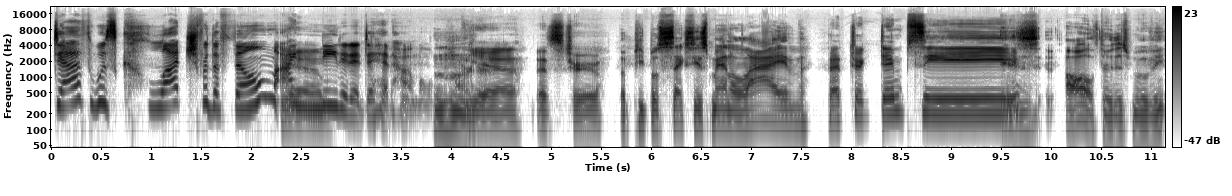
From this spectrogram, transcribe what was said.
death was clutch for the film. I needed it to hit home a little Mhm. harder. yeah, that's true. But people's sexiest man alive Patrick Dempsey is all through this movie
